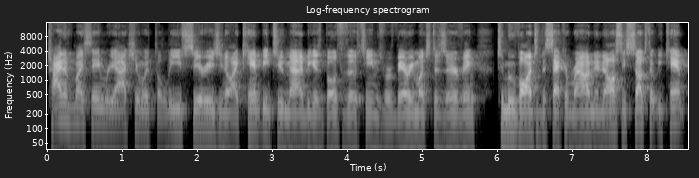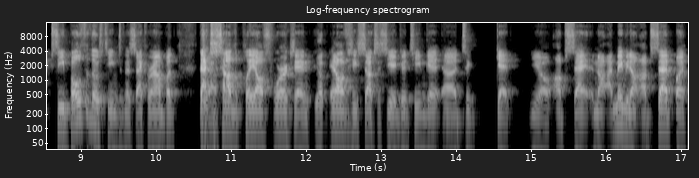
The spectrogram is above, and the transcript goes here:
kind of my same reaction with the Leaf series. You know, I can't be too mad because both of those teams were very much deserving to move on to the second round. And it obviously sucks that we can't see both of those teams in the second round, but that's yeah. just how the playoffs works. And yep. it obviously sucks to see a good team get uh, to get you know, upset, not maybe not upset, but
